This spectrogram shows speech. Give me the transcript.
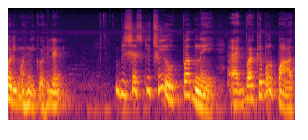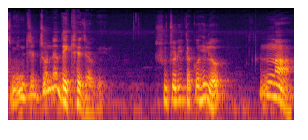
হরিমোহিনী কহিলেন বিশেষ কিছুই উৎপাদ নেই। একবার কেবল পাঁচ মিনিটের জন্য দেখে যাবে। সুচরিতা কহিল, না।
